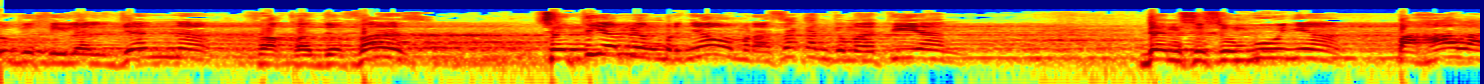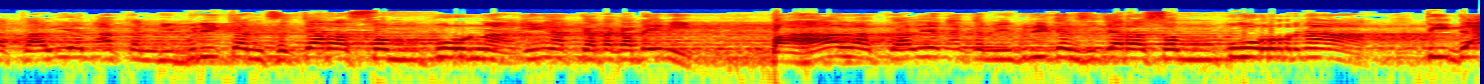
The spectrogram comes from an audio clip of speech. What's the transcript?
udkhila al jannah faqad faz. Setiap yang bernyawa merasakan kematian dan sesungguhnya pahala kalian akan diberikan secara sempurna. Ingat kata-kata ini. Pahala kalian akan diberikan secara sempurna. Tidak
